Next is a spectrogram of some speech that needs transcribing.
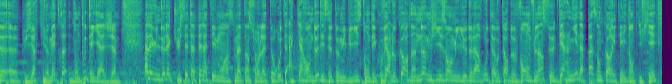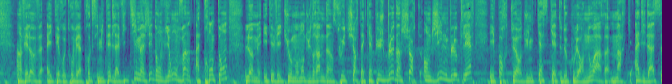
euh, plusieurs kilomètres d'embouteillage. À la une de l'actu, cet appel à témoins ce matin sur l'autoroute A42, des automobilistes ont découvert le corps d'un homme gisant au milieu de la route à hauteur de Vent-en-Velin. Ce dernier n'a pas encore été identifié. Un vélove a été retrouvé à proximité de la victime âgée d'environ 20 à 30 ans. L'homme était vêtu au moment du drame d'un sweatshirt à capuche bleue, d'un short en jean bleu clair et porteur d'une casquette de couleur noire marque Adidas.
